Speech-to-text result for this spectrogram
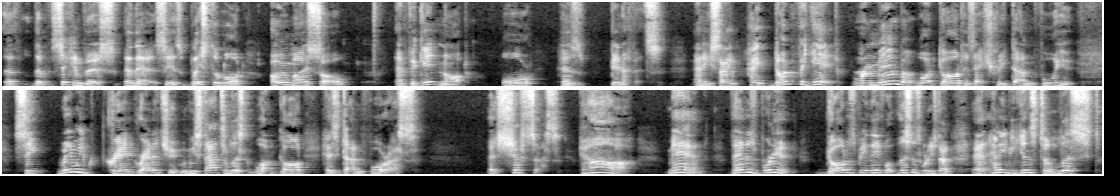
the, the second verse in there it says, Bless the Lord, O my soul, and forget not all his benefits. And he's saying, hey, don't forget, remember what God has actually done for you. See, when we create gratitude, when we start to list what God has done for us, it shifts us. Ah, oh, man, that is brilliant. God has been there for this is what he's done. And, and he begins to list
